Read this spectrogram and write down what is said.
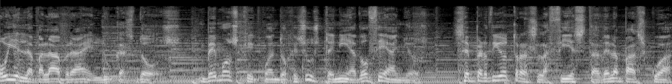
Hoy en la palabra, en Lucas 2, vemos que cuando Jesús tenía 12 años, se perdió tras la fiesta de la Pascua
